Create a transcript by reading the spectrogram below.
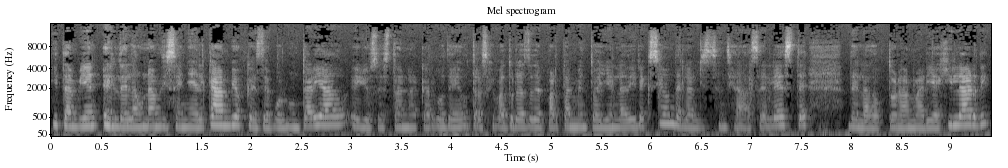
y también el de la UNAM Diseña el Cambio, que es de voluntariado. Ellos están a cargo de otras jefaturas de departamento ahí en la dirección, de la licenciada Celeste, de la doctora María Gilardi.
